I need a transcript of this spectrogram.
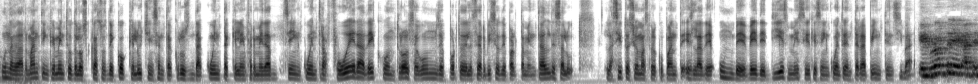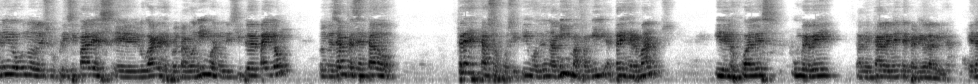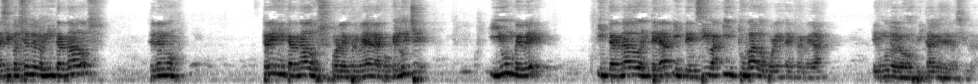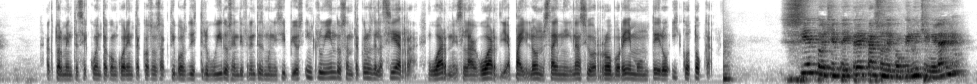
Un alarmante incremento de los casos de coqueluche en Santa Cruz da cuenta que la enfermedad se encuentra fuera de control según un reporte del Servicio Departamental de Salud. La situación más preocupante es la de un bebé de 10 meses que se encuentra en terapia intensiva. El brote ha tenido uno de sus principales eh, lugares de protagonismo en el municipio de Pailón, donde se han presentado tres casos positivos de una misma familia, tres hermanos, y de los cuales un bebé lamentablemente perdió la vida. En la situación de los internados, tenemos tres internados por la enfermedad de la coqueluche y un bebé internado en terapia intensiva intubado por esta enfermedad en uno de los hospitales de la ciudad. Actualmente se cuenta con 40 casos activos distribuidos en diferentes municipios, incluyendo Santa Cruz de la Sierra, Guarnes, La Guardia, Pailón, San Ignacio, Roboré, Montero y Cotoca. 183 casos de coqueluche en el año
